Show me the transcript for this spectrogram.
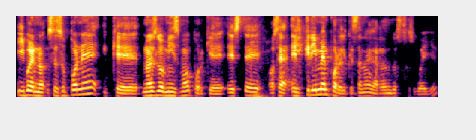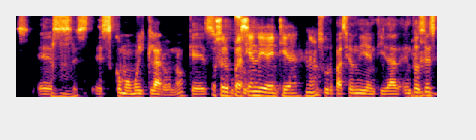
Y bueno, se supone que no es lo mismo porque este, o sea, el crimen por el que están agarrando estos güeyes es, Ujú. es, es como muy claro, ¿no? Que es Usurpación de identidad, ¿no? usurpación de identidad. Entonces,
